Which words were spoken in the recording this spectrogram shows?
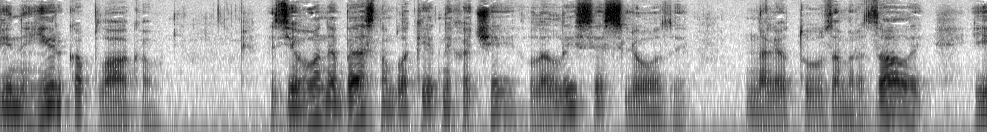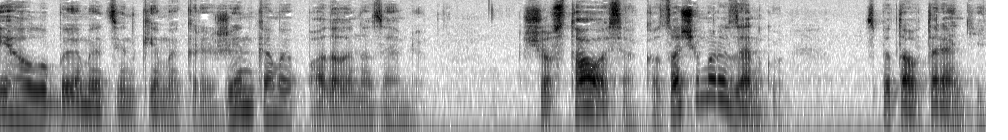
Він гірко плакав. З його небесно-блакитних очей лилися сльози, на льоту замерзали і голубими дзвінкими крижинками падали на землю. Що сталося, козаче Морозенку? спитав Терентій.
